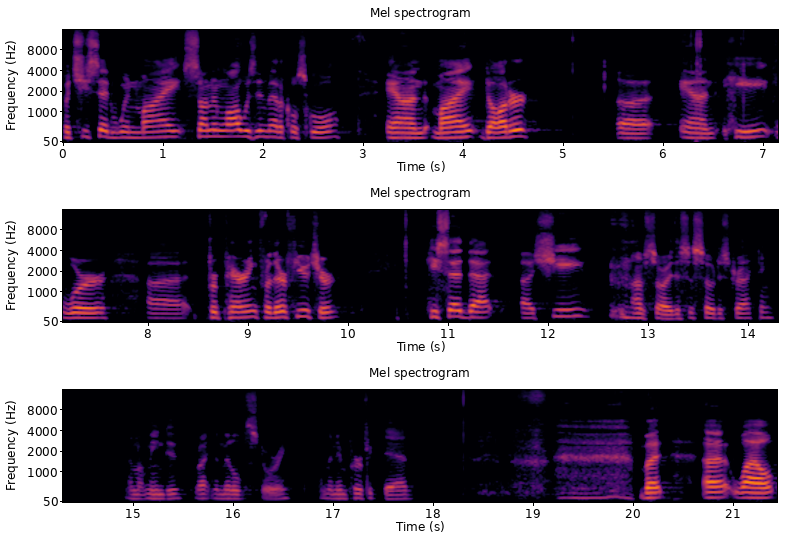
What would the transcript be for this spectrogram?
But she said, When my son in law was in medical school and my daughter uh, and he were uh, preparing for their future, he said that uh, she, I'm sorry, this is so distracting. I don't mean to, right in the middle of the story. I'm an imperfect dad. But uh, while,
